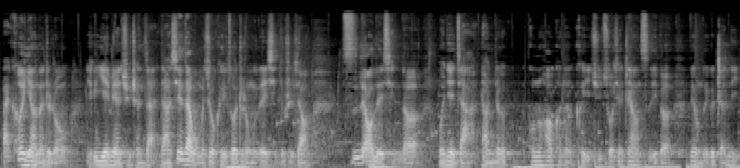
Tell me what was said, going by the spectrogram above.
百科一样的这种一个页面去承载。然后现在我们就可以做这种类型，就是叫资料类型的文件夹，然后你这个公众号可能可以去做一些这样子一个内容的一个整理。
